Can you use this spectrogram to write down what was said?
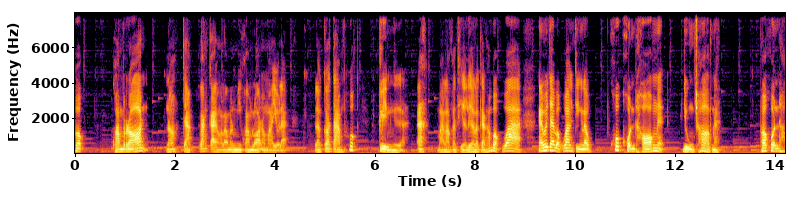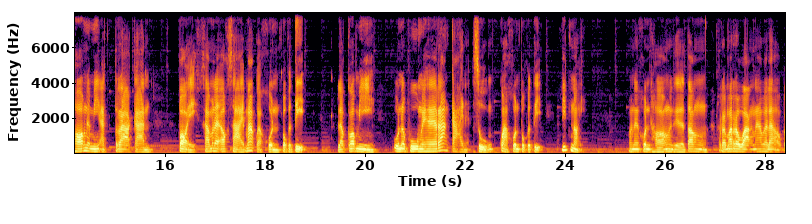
พวกความร้อนเนาะจากร่างกายของเรามันมีความร้อนออกมาอยู่แล้ว แล้วก็ตามพวกกลิ่นเหงื่ออะ มาเล่ากันทีละเรื่องแล้วกันเขาบอกว่างานวิจัยบอกว่าจริงแล้วพวกคนท้องเนี่ยยุงชอบนะ เพราะคนท้องเนี่ยมีอัตราการปล่อยคาร์บอนไดออกไซด์มากกว่าคนปกติ แล้วก็มีอุณหภูมิในร่างกายเนี่ยสูงกว่าคนปกตินิดหน่อย เพราะนั้นคนท้องจะต้องระมัดระวังนะเวลาออกไป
